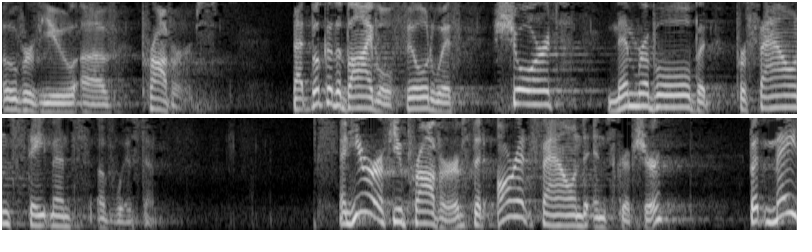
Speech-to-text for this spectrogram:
overview of Proverbs. That book of the Bible filled with short, memorable, but profound statements of wisdom. And here are a few proverbs that aren't found in scripture, but may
